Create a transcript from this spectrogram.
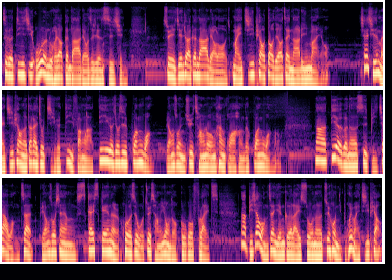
这个第一季无论如何要跟大家聊这件事情。所以今天就来跟大家聊了，买机票到底要在哪里买哦？现在其实买机票呢，大概就几个地方啦。第一个就是官网，比方说你去长荣和华航的官网哦。那第二个呢是比价网站，比方说像 Skyscanner 或者是我最常用的 Google Flights。那比价网站严格来说呢，最后你不会买机票。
